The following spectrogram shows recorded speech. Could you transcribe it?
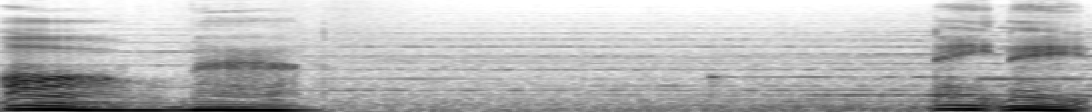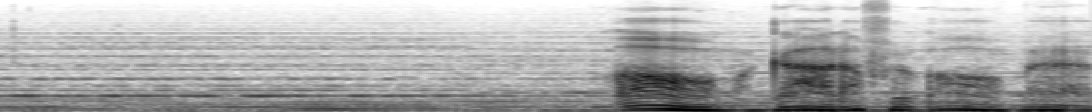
Oh, man. Nate, Nate. Oh my god, I feel. Oh man.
